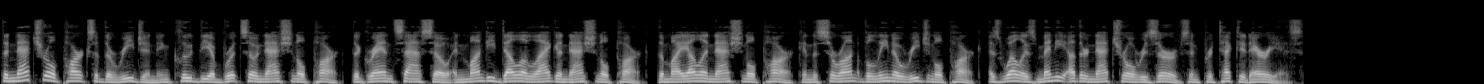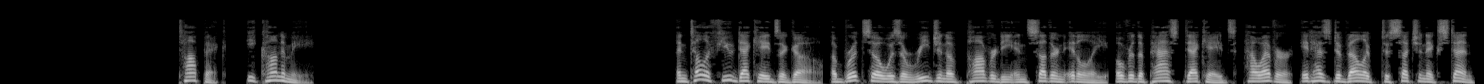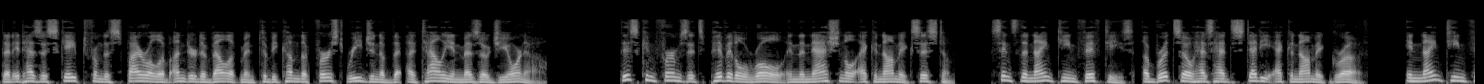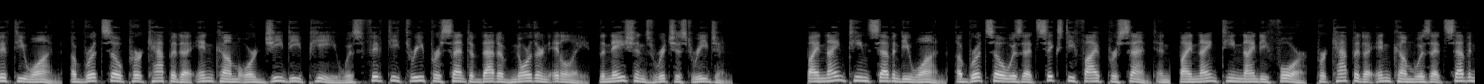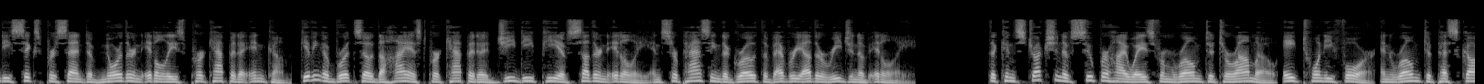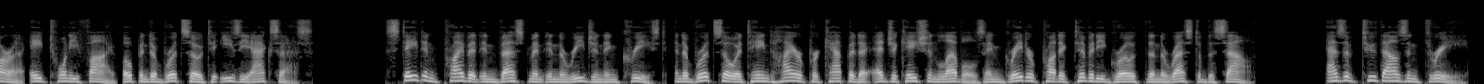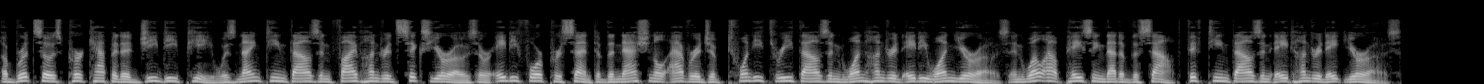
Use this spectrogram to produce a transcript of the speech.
The natural parks of the region include the Abruzzo National Park, the Gran Sasso and Monte della Laga National Park, the Maiella National Park and the Sirente Velino Regional Park, as well as many other natural reserves and protected areas. Economy Until a few decades ago, Abruzzo was a region of poverty in southern Italy. Over the past decades, however, it has developed to such an extent that it has escaped from the spiral of underdevelopment to become the first region of the Italian Mezzogiorno. This confirms its pivotal role in the national economic system. Since the 1950s, Abruzzo has had steady economic growth. In 1951, Abruzzo per capita income or GDP was 53% of that of northern Italy, the nation's richest region. By 1971, Abruzzo was at 65% and, by 1994, per capita income was at 76% of northern Italy's per capita income, giving Abruzzo the highest per capita GDP of southern Italy and surpassing the growth of every other region of Italy. The construction of superhighways from Rome to Teramo A24 and Rome to Pescara A25 opened Abruzzo to easy access. State and private investment in the region increased, and Abruzzo attained higher per capita education levels and greater productivity growth than the rest of the South. As of 2003, Abruzzo's per capita GDP was €19,506 Euros or 84% of the national average of €23,181 Euros and well outpacing that of the South €15,808 Euros.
